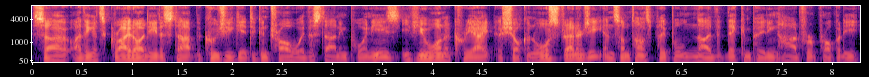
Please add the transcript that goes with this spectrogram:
So I think it's a great idea to start because you get to control where the starting point is. If you want to create a shock and awe strategy, and sometimes people know that they're competing hard for a property,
